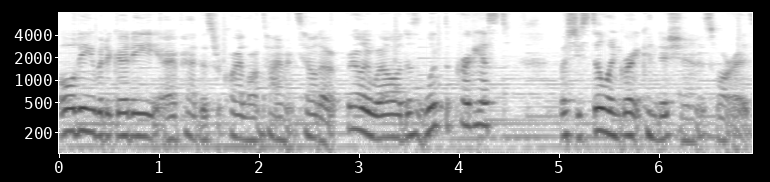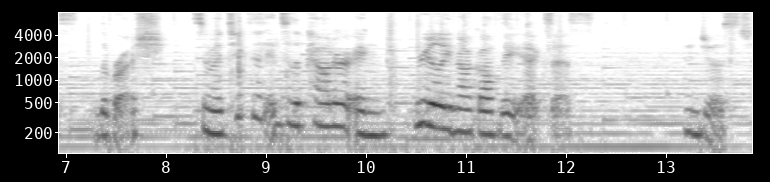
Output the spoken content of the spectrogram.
oldie but a goodie. I've had this for quite a long time. It's held up fairly well. It doesn't look the prettiest, but she's still in great condition as far as the brush. So I'm going to take that into the powder and really knock off the excess. And just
